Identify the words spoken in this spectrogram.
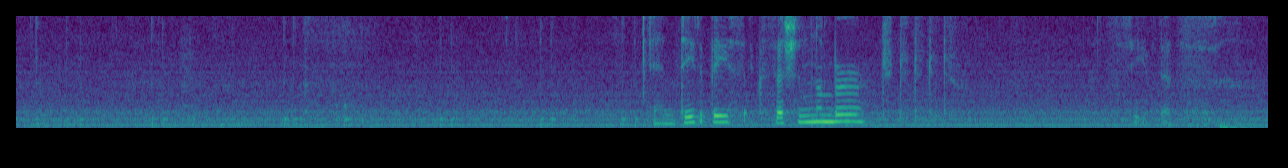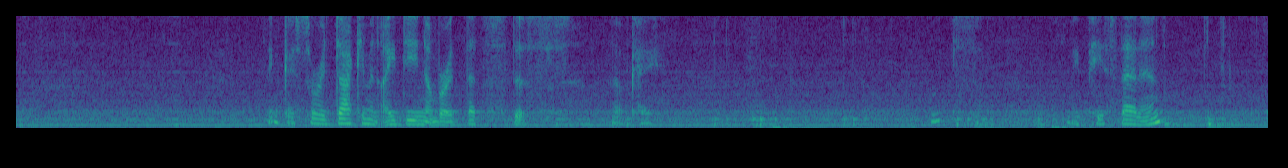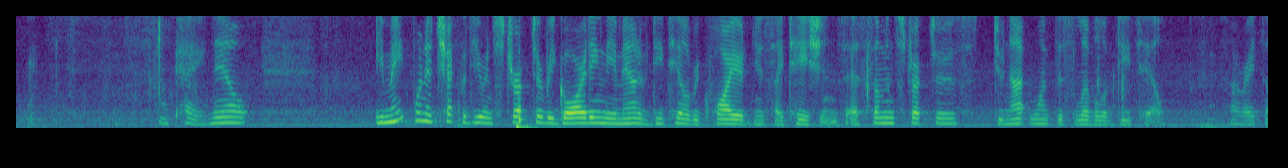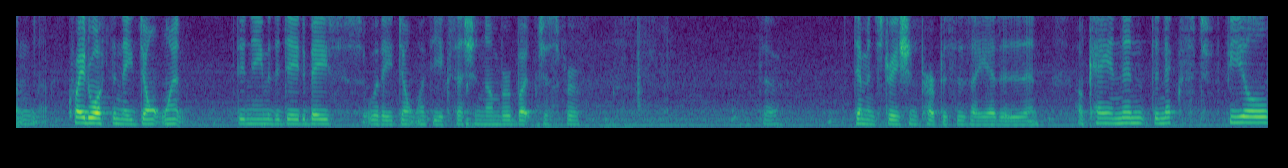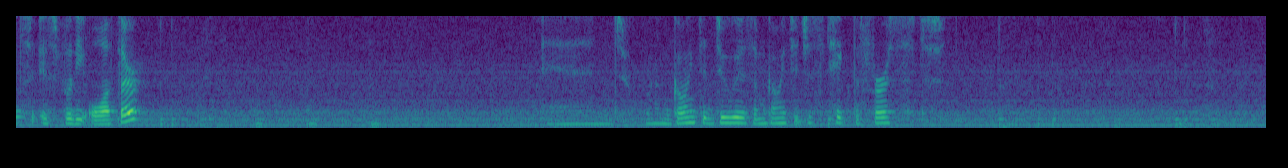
And database accession number. Let's see if that's. Think a document ID number. That's this. Okay. Oops. Let me paste that in. Okay, now you might want to check with your instructor regarding the amount of detail required in your citations, as some instructors do not want this level of detail. All right, some, quite often they don't want the name of the database or they don't want the accession number, but just for the demonstration purposes, I added it in. Okay, and then the next field is for the author. And what I'm going to do is I'm going to just take the first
